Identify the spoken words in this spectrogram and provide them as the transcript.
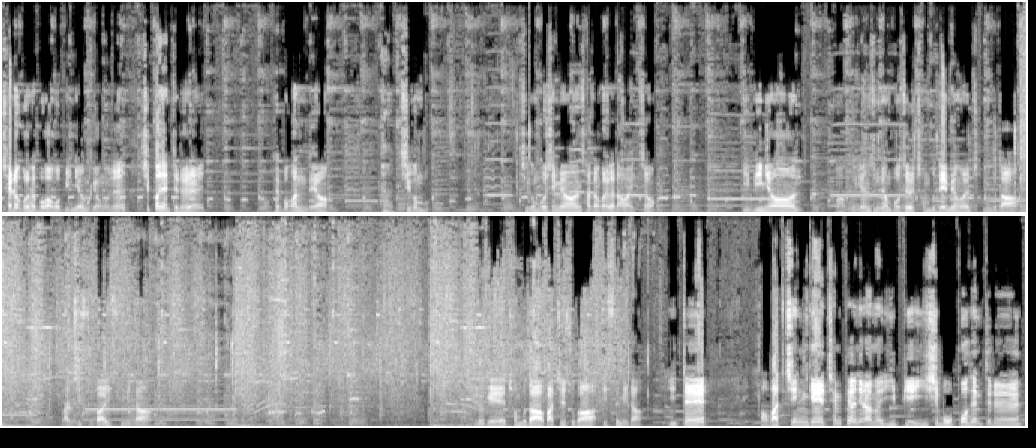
체력을 회복하고 미니언 경우는 10%를 어, 회복하는데요. 지금 지금 보시면 사정거리가 나와 있죠. 이 미니언 아, 그 연습용 보스를 전부 4명을 전부 다 맞힐 수가 있습니다. 이렇게 전부 다 맞힐 수가 있습니다. 이때 어, 맞힌 게 챔피언이라면 이 피해 25%를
